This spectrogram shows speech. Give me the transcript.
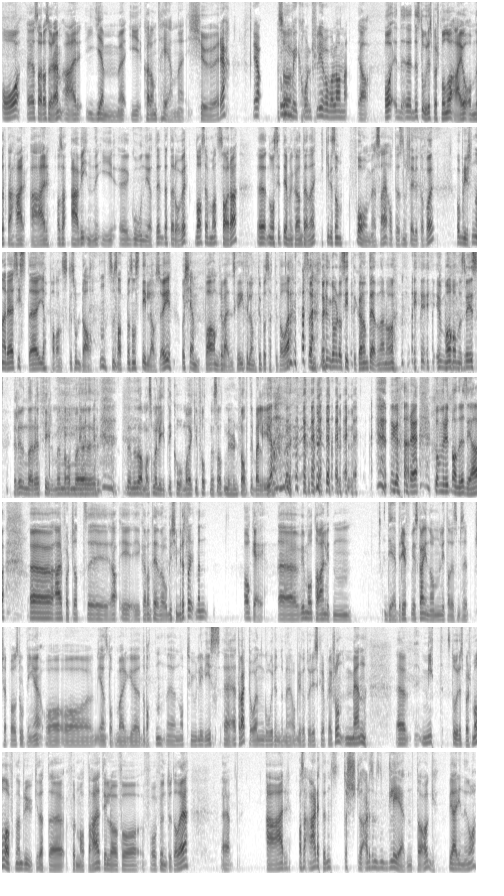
Og eh, Sara Sørheim er hjemme i karantenekjøret. Ja. Så- Omikron flyr over landet. Ja. Og det, det store spørsmålet nå er jo om dette her er Altså, er vi inne i eh, gode nyheter? Dette er over. Da ser jeg for meg at Sara eh, nå sitter hjemme i karantene, ikke liksom får med seg alt det som skjer utafor. Og blir som den der siste japanske soldaten som satt på en sånn stillehavsøy og kjempa andre verdenskrig til langt ut på 70-tallet. Så, så hun kommer til å sitte i karantene der nå i, i månedsvis. Eller den der filmen om uh, denne dama som har ligget i koma og ikke fått med seg at muren falt i Berlin. Ja. Hun bare kommer ut på andre sida, er fortsatt uh, ja, i, i karantene og bekymret. For, men ok, vi må ta en liten debrief. Vi skal innom litt av det som skjer på Stortinget og, og Jens Stoltenberg-debatten, eh, naturligvis eh, etter hvert, og en god runde med obligatorisk refleksjon. Men eh, mitt store spørsmål, hvorfor kan jeg bruke dette formatet her til å få, få funnet ut av det, eh, er, altså er dette den største Er det sånn liksom gledens dag vi er inne i nå?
